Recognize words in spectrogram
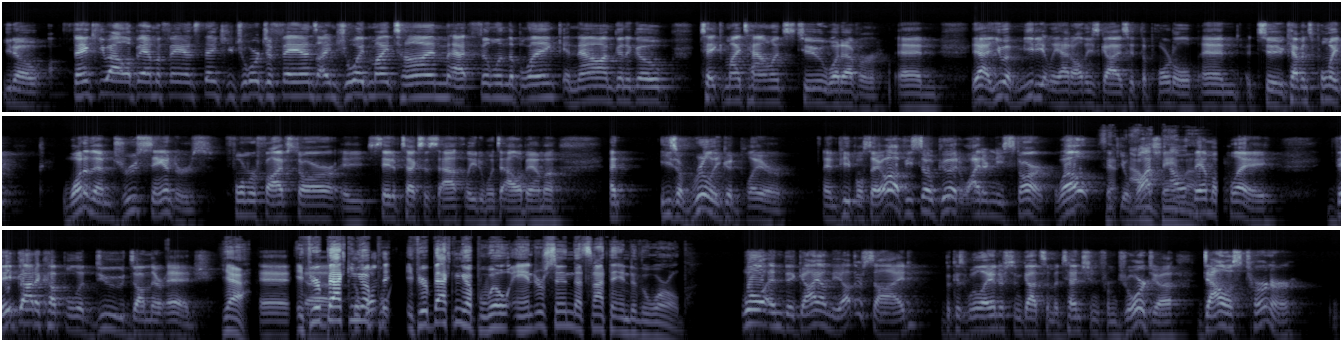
you know, thank you, Alabama fans. Thank you, Georgia fans. I enjoyed my time at fill in the blank, and now I'm going to go take my talents to whatever. And yeah, you immediately had all these guys hit the portal. And to Kevin's point, one of them, Drew Sanders, former five star, a state of Texas athlete who went to Alabama. And he's a really good player. And people say, oh, if he's so good, why didn't he start? Well, if you watch Alabama. Alabama play, they've got a couple of dudes on their edge. Yeah. And if you're backing uh, up that, if you're backing up Will Anderson, that's not the end of the world. Well, and the guy on the other side, because Will Anderson got some attention from Georgia, Dallas Turner,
